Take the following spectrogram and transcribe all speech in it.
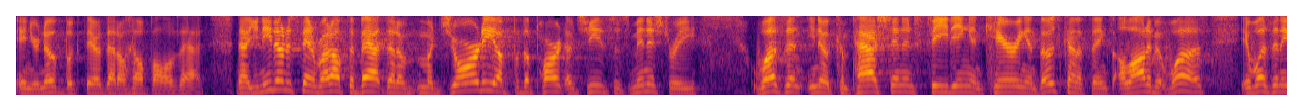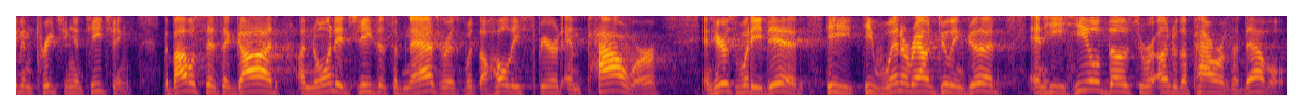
in your notebook there that'll help all of that. Now, you need to understand right off the bat that a majority of the part of Jesus' ministry wasn't, you know, compassion and feeding and caring and those kind of things. A lot of it was. It wasn't even preaching and teaching. The Bible says that God anointed Jesus of Nazareth with the Holy Spirit and power. And here's what he did he, he went around doing good and he healed those who were under the power of the devil.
